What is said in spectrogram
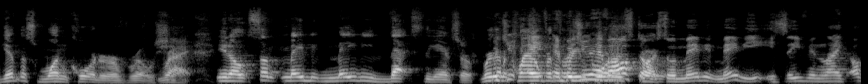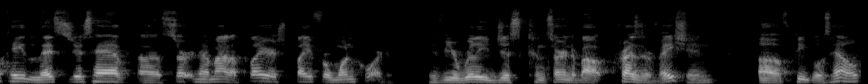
give us one quarter of real shit. right. You know, some maybe maybe that's the answer. We're But gonna you, clown and- for and- three but you have all stars, so maybe maybe it's even like okay, let's just have a certain amount of players play for one quarter. If you're really just concerned about preservation of people's health,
